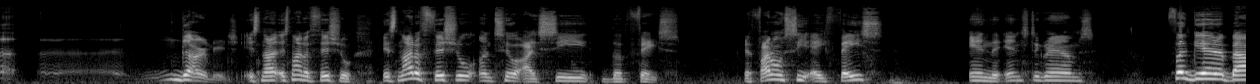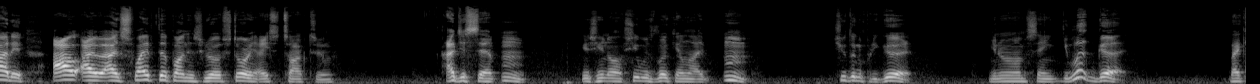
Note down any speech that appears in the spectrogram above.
Uh, garbage. It's not it's not official. It's not official until I see the face. If I don't see a face in the Instagrams, forget about it. I I, I swiped up on this girl's story I used to talk to. I just said, mm. Because you know, she was looking like, mm. She was looking pretty good. You know what I'm saying? You look good. Like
